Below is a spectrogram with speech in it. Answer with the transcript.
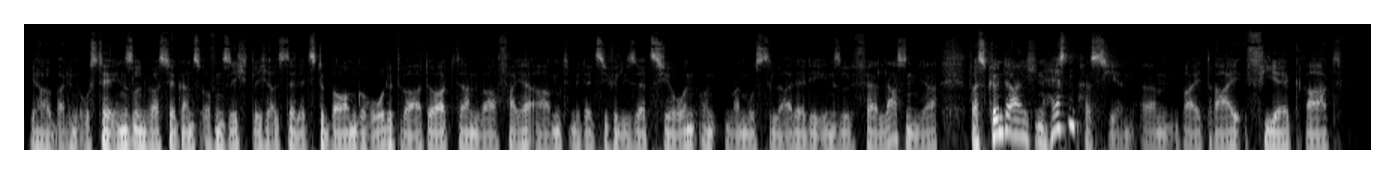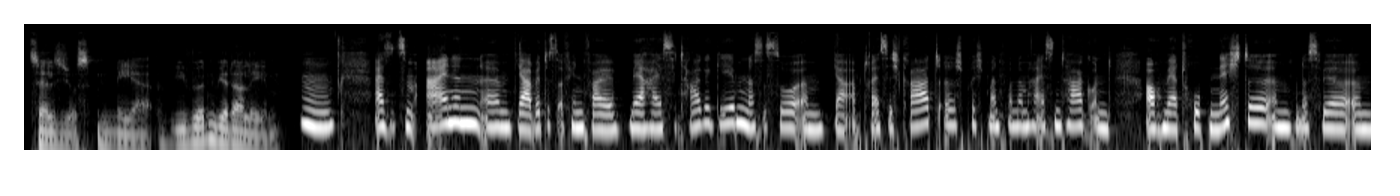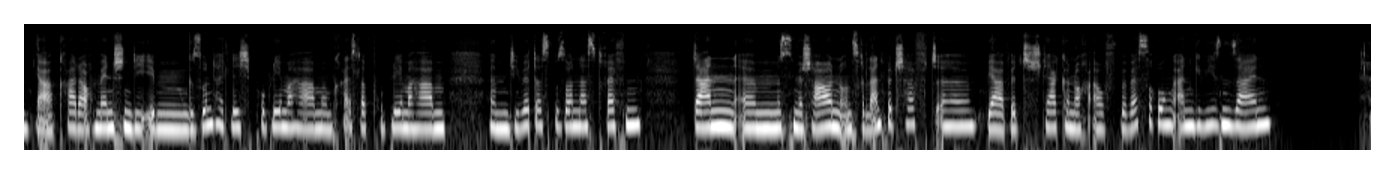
Ja, bei den Osterinseln war es ja ganz offensichtlich, als der letzte Baum gerodet war dort, dann war Feierabend mit der Zivilisation und man musste leider die Insel verlassen. Ja, was könnte eigentlich in Hessen passieren ähm, bei drei, vier Grad Celsius mehr? Wie würden wir da leben? Hm. Also zum einen ähm, ja, wird es auf jeden Fall mehr heiße Tage geben. Das ist so, ähm, ja, ab 30 Grad äh, spricht man von einem heißen Tag und auch mehr Tropennächte, ähm, dass wir ähm, ja gerade auch Menschen, die eben gesundheitlich Probleme haben, im Kreislauf Probleme haben, ähm, die wird das besonders treffen. Dann ähm, müssen wir schauen, unsere Landwirtschaft äh, ja, wird stärker noch auf Bewässerung angewiesen sein.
